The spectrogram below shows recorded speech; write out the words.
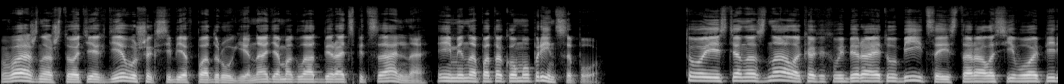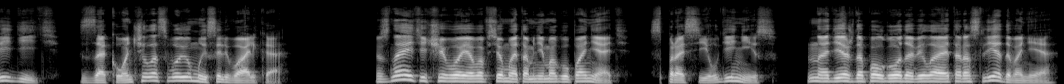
Важно, что тех девушек себе в подруги Надя могла отбирать специально, именно по такому принципу. То есть она знала, как их выбирает убийца и старалась его опередить. Закончила свою мысль Валька. «Знаете, чего я во всем этом не могу понять?» – спросил Денис. Надежда полгода вела это расследование.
